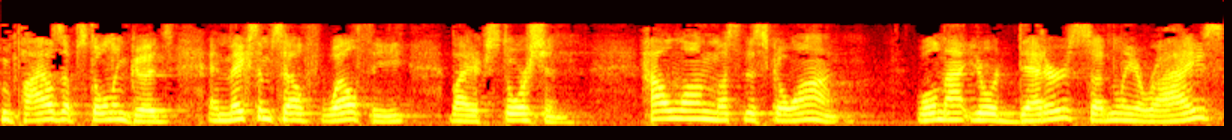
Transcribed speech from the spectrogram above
who piles up stolen goods and makes himself wealthy by extortion. How long must this go on? Will not your debtors suddenly arise?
